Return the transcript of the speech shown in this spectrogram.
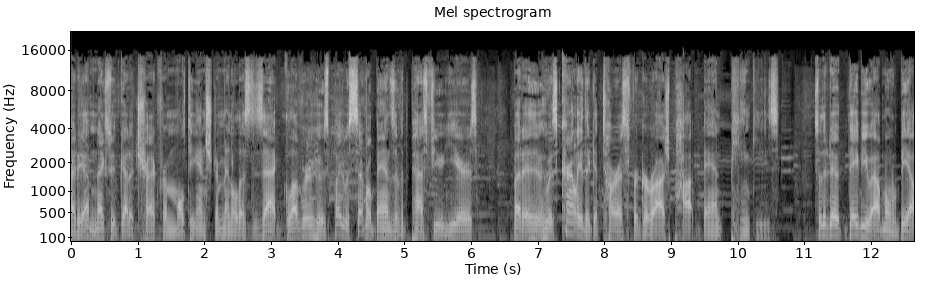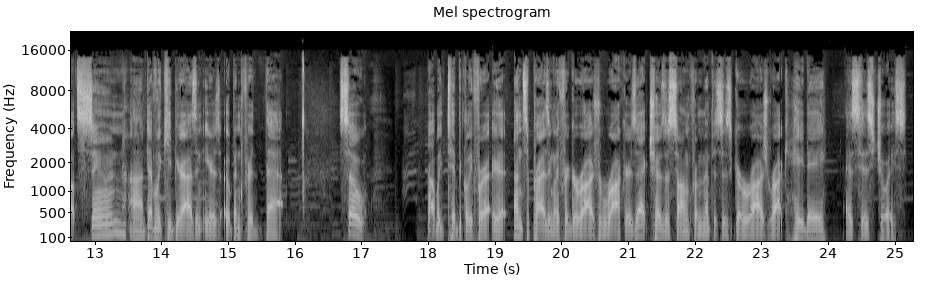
Alrighty, up next we've got a track from multi instrumentalist Zach Glover, who has played with several bands over the past few years, but uh, who is currently the guitarist for garage pop band Pinkies. So their de- debut album will be out soon. Uh, definitely keep your eyes and ears open for that. So, probably typically for, uh, unsurprisingly for garage rockers, Zach chose a song from Memphis's garage rock heyday as his choice.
